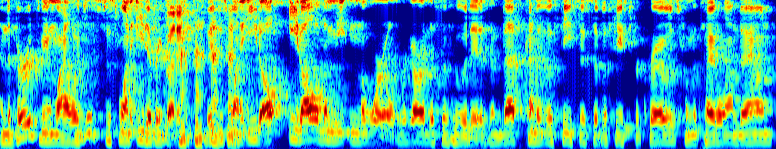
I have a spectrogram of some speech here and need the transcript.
And the birds, meanwhile, just just want to eat everybody. they just want to eat all eat all of the meat in the world, regardless of who it is. And that's kind of the thesis of a feast for crows from the title on down,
